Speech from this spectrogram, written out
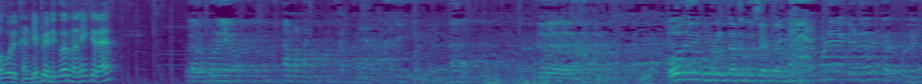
அவர் கண்டிப்பாக எடுக்குவார்னு நினைக்கிறேன். போதைப் பொருள் தடுப்பு சட்டம் கற்பனையா கேட்டாரு கற்பனையா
